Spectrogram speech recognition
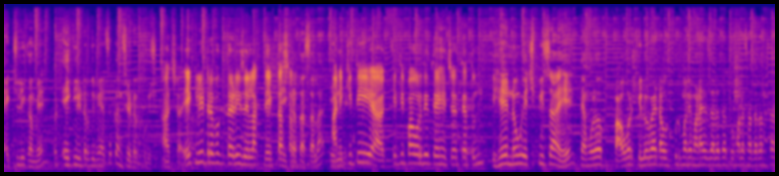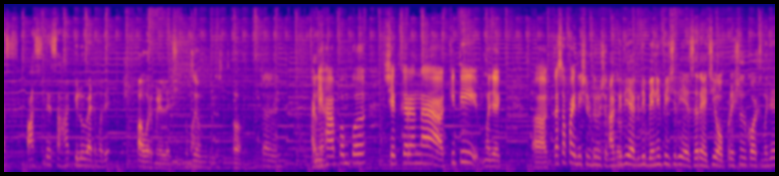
ॲक्च्युली कमी आहे पण एक लिटर तुम्ही याचं कन्सिडर करू शकता. अच्छा एक लिटर फक्त डिझेल लागते एक एका तासाला तासाला एक आणि लिटर. किती किती पॉवर देते ह्याच्या त्यातून? हे नऊ एच पीचं आहे. त्यामुळं पॉवर किलोवॅट आउटपुटमध्ये म्हणायचं झालं तर तुम्हाला साधारणतः पाच ते सहा किलोवॅटमध्ये पॉवर मिळेल याची तुम्हाला. जबरदस्त. हो. चालेल. आणि हा पंप शेतकऱ्यांना किती म्हणजे अं, कसा फायदेशीर ठरू शकतो? अगदी अगदी बेनिफिशरी आहे सर ह्याची ऑपरेशनल कॉस्ट म्हणजे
